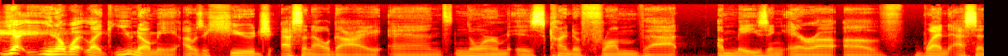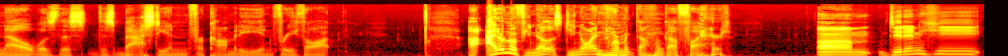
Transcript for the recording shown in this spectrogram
yeah, you know what? Like, you know me. I was a huge SNL guy, and Norm is kind of from that amazing era of when SNL was this this bastion for comedy and free thought. Uh, I don't know if you know this. Do you know why Norm Macdonald got fired? Um, didn't he?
